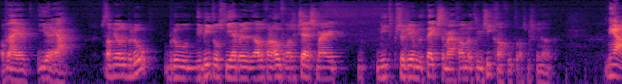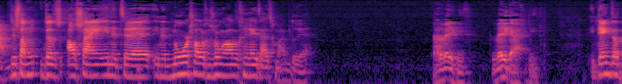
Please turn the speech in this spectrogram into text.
Of nou ja, iedereen, ja. Snap je wat ik bedoel? Ik bedoel, die Beatles die hebben, die hadden gewoon overal succes, maar niet zozeer om de teksten, maar gewoon omdat de muziek gewoon goed was misschien ook. Ja, dus dan, dat is, als zij in het, eh, in het Noors hadden gezongen, hadden het geen reet uitgemaakt, bedoel je? Ja, dat weet ik niet. Dat weet ik eigenlijk niet. Ik denk dat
